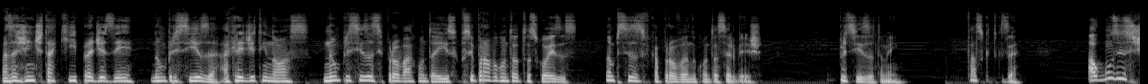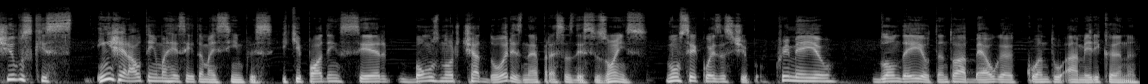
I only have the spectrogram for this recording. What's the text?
Mas a gente tá aqui para dizer, não precisa, acredita em nós. Não precisa se provar quanto a isso. Se prova quanto a outras coisas. Não precisa ficar provando quanto a cerveja. Precisa também. Faça o que tu quiser. Alguns estilos que, em geral, têm uma receita mais simples e que podem ser bons norteadores né, para essas decisões vão ser coisas tipo Cream Ale, Blonde Ale, tanto a belga quanto a americana.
